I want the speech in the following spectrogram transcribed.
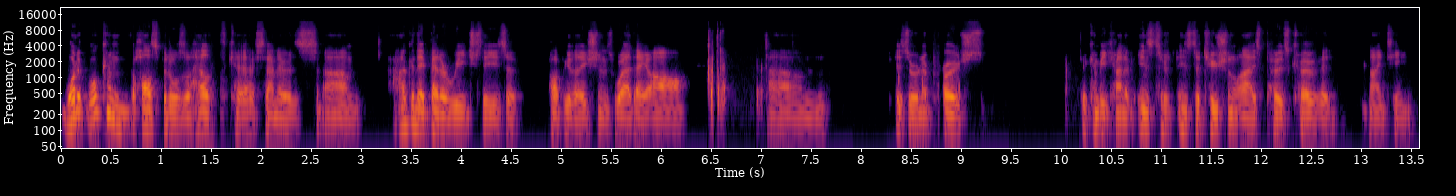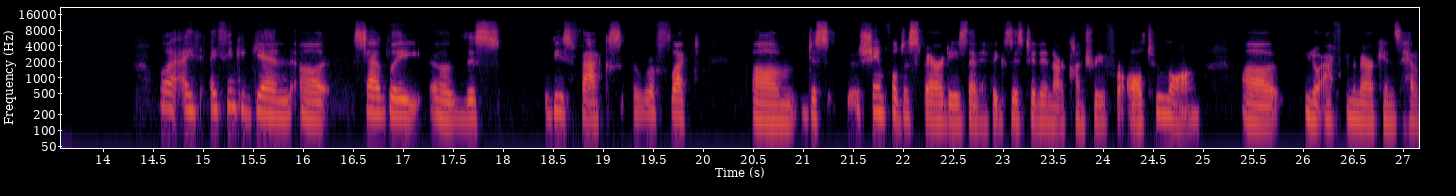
What what can hospitals or healthcare centers um, how can they better reach these uh, populations where they are? Um, is there an approach that can be kind of inst- institutionalized post COVID nineteen? Well, I, I think again, uh, sadly, uh, this these facts reflect um, dis- shameful disparities that have existed in our country for all too long. Uh, you know, African Americans have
